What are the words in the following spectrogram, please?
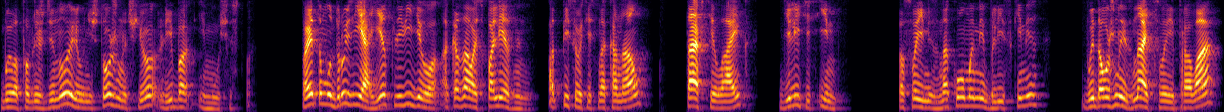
было повреждено или уничтожено чье-либо имущество. Поэтому, друзья, если видео оказалось полезным, подписывайтесь на канал, Ставьте лайк, делитесь им со своими знакомыми, близкими. Вы должны знать свои права.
